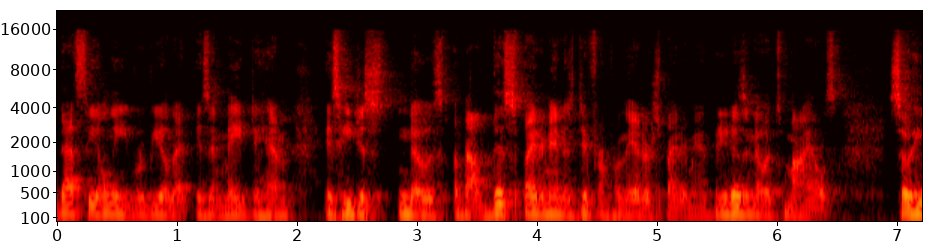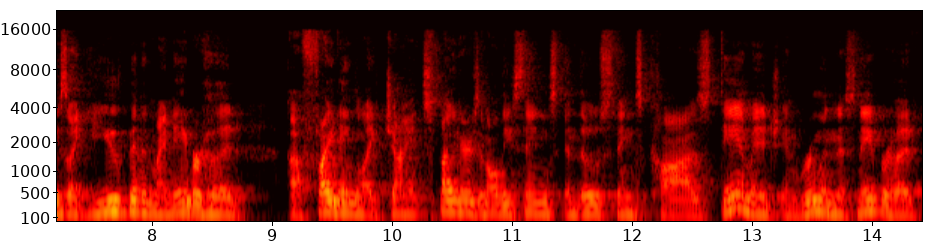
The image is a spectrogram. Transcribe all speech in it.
that's the only reveal that isn't made to him is he just knows about this Spider-Man is different from the other Spider-Man, but he doesn't know it's Miles. So he's like, you've been in my neighborhood uh, fighting like giant spiders and all these things, and those things cause damage and ruin this neighborhood.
